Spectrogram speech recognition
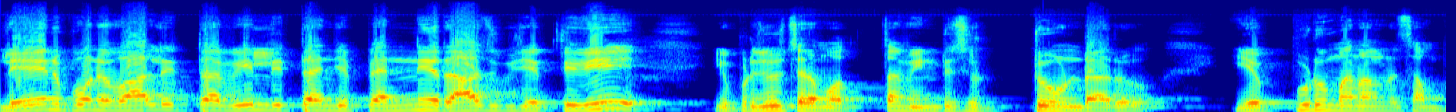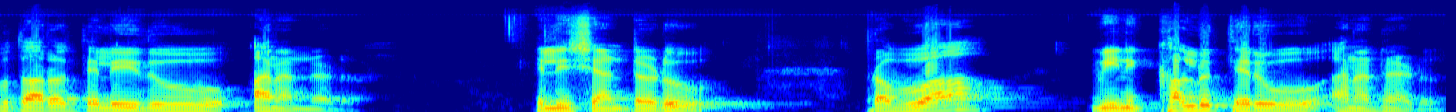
లేనిపోని వాళ్ళిట్ట వీళ్ళిట్ట అని చెప్పి అన్ని రాజుకు చెప్తివి ఇప్పుడు చూసారా మొత్తం ఇంటి చుట్టూ ఉండారు. ఎప్పుడు మనల్ని చంపుతారో తెలియదు అని అన్నాడు. ఎలిష అంటాడు ప్రభువా వీని కళ్ళు తెరువు అని అన్నాడు.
